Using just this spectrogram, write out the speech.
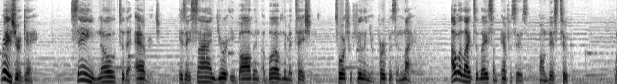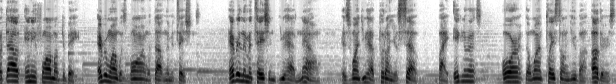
Raise your game. Saying no to the average is a sign you're evolving above limitations towards fulfilling your purpose in life. I would like to lay some emphasis on this too. Without any form of debate, everyone was born without limitations. Every limitation you have now is one you have put on yourself by ignorance or the one placed on you by others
